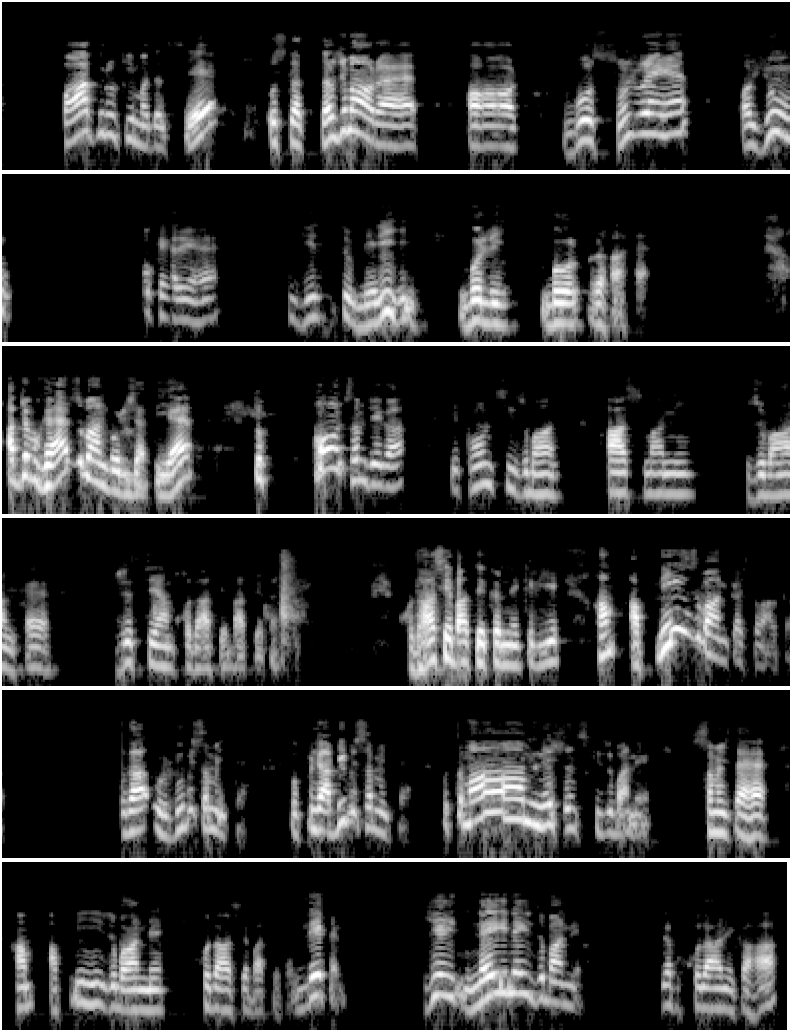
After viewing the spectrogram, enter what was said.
पाकरू की मदद से उसका तर्जमा हो रहा है और वो सुन रहे हैं और यूँ वो कह रहे हैं ये तो मेरी ही बोली बोल रहा है। अब जब गैर ज़ुबान बोली जाती है कौन समझेगा कि कौन सी ज़ुबान आसमानी ज़ुबान है जिससे हम खुदा से बातें करते हैं? खुदा से बातें करने के लिए हम अपनी ज़ुबान का इस्तेमाल करते हैं। खुदा उर्दू भी समझता है, वो पंजाबी भी समझता है, वो तमाम नेशंस की जुबानें समझता है। हम अपनी ही ज़ुबान में खुदा से बातें कर लेकिन ये नई नई जुबानें जब खुदा ने कहा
